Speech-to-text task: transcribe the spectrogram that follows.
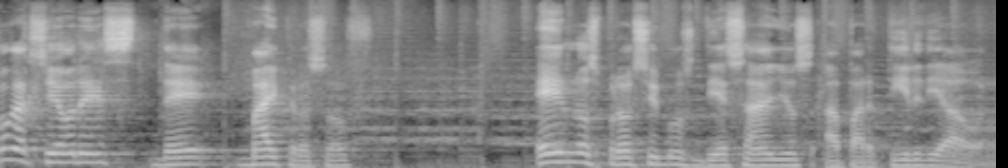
con acciones de Microsoft en los próximos 10 años a partir de ahora.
